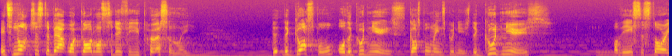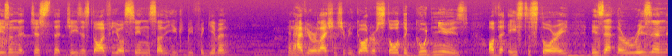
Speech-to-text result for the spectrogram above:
It's not just about what God wants to do for you personally. The, the gospel or the good news, gospel means good news. The good news of the Easter story isn't it just that Jesus died for your sins so that you could be forgiven and have your relationship with God restored? The good news of the Easter story is that the risen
